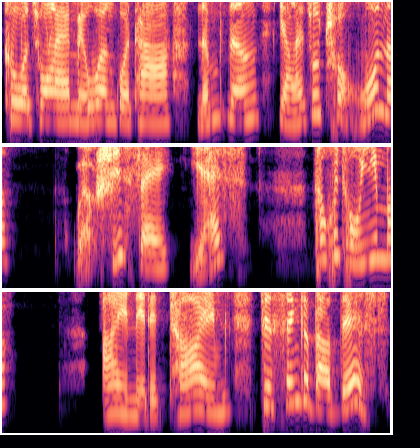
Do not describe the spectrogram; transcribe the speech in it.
可我从来没问过她能不能养来做宠物呢？Will she say yes? 她会同意吗？I needed time to think about this.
